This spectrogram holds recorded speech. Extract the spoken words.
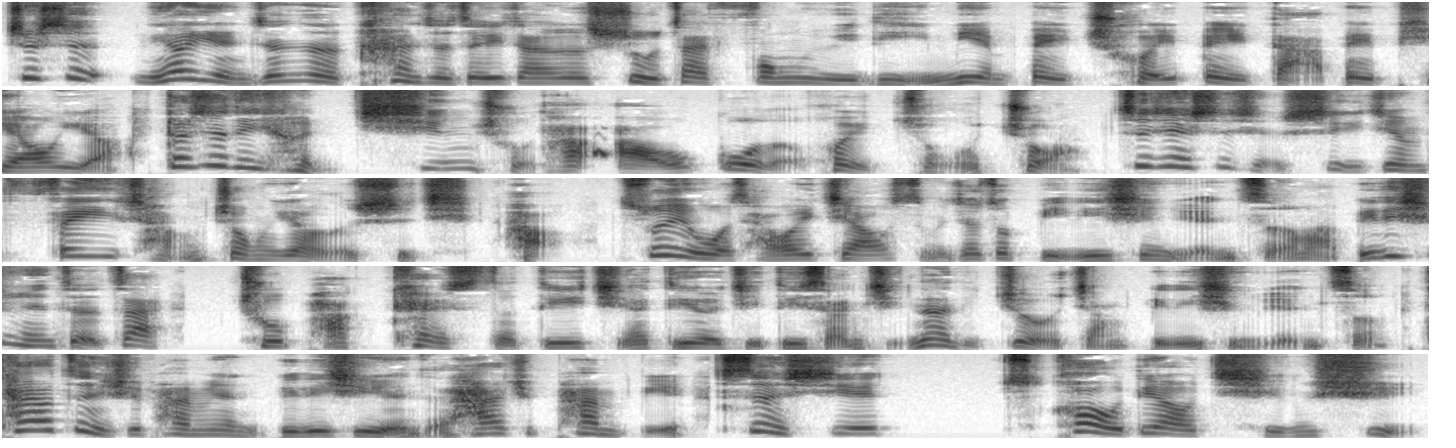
就是你要眼睁睁的看着这一棵树在风雨里面被吹、被打、被飘摇，但是你很清楚，他熬过了会茁壮。这件事情是一件非常重要的事情。好。所以我才会教什么叫做比例性原则嘛？比例性原则在出 Podcast 的第一集、第二集、第三集那里就有讲比例性原则。他要自己去判别比例性原则，他要去判别这些扣掉情绪，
